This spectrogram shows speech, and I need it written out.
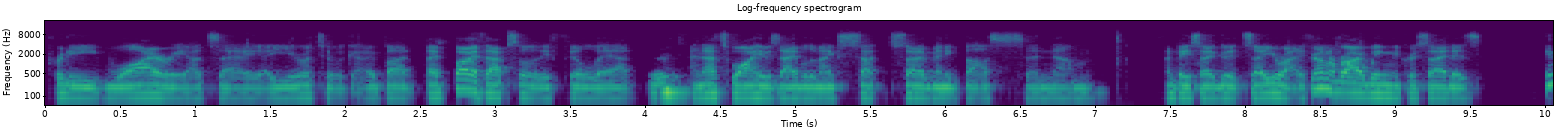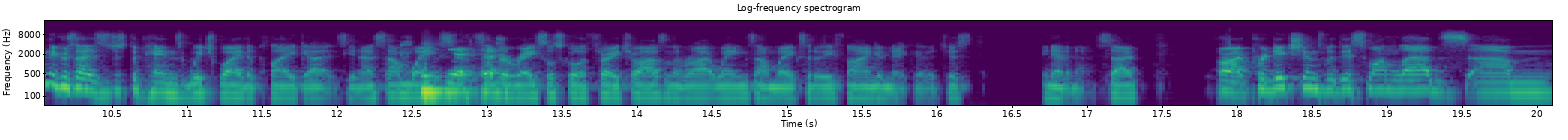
pretty wiry, I'd say, a year or two ago. But they both absolutely filled out, Mhm. and that's why he was able to make so, so many busts and um and be so good. So you're right. If you're on the right wing, the Crusaders. In the Crusaders, it just depends which way the play goes. You know, some weeks Yeah. Trevor Reese will score three tries on the right wing. Some weeks it'll be flying Ganuka. It just you never know. So, all right, predictions with this one, lads. Um,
